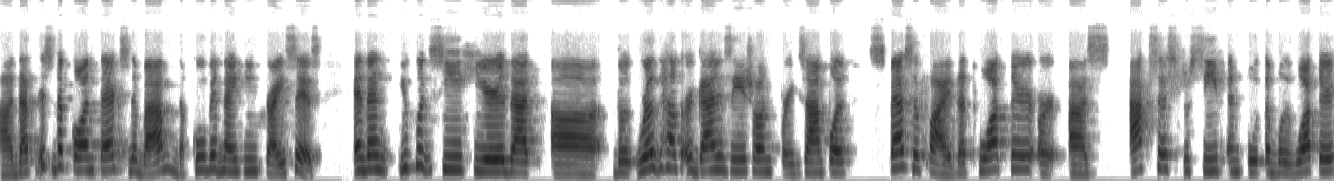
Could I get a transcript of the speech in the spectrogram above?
Uh, that is the context, diba? The COVID-19 crisis. And then you could see here that uh, the World Health Organization, for example, specified that water or as access to safe and potable water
